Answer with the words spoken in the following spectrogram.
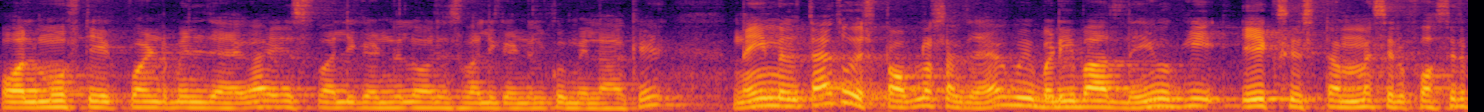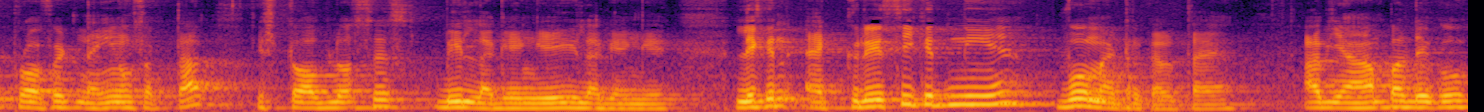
ऑलमोस्ट एक पॉइंट मिल जाएगा इस वाली कैंडल और इस वाली कैंडल को मिला के। नहीं मिलता है तो स्टॉप लॉस लग जाएगा, कोई बड़ी बात नहीं होगी। एक सिस्टम में सिर्फ़ और सिर्फ़ प्रॉफिट नहीं हो सकता स्टॉप लॉसेस भी लगेंगे ही लगेंगे। लेकिन एक्यूरेसी कितनी है, वो मैटर करता है। अब यहाँ पर देखो,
